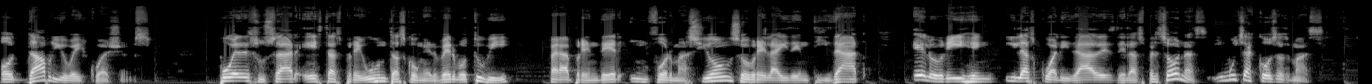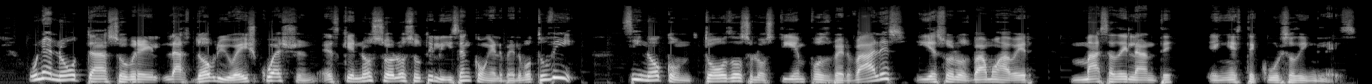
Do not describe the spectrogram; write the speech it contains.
o WH questions puedes usar estas preguntas con el verbo to be para aprender información sobre la identidad, el origen y las cualidades de las personas y muchas cosas más. Una nota sobre las WH question es que no solo se utilizan con el verbo to be, sino con todos los tiempos verbales y eso los vamos a ver más adelante en este curso de inglés.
